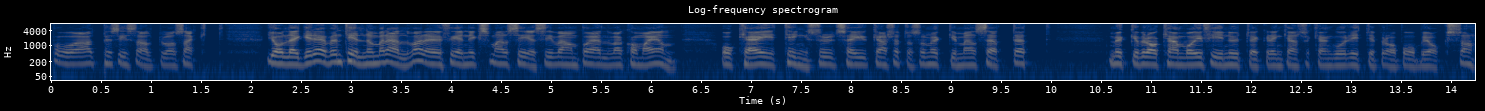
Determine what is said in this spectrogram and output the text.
på allt, precis allt du har sagt. Jag lägger även till nummer 11 där Fenix Marcesi vann på 11,1. Okej, okay, Tingsrud säger kanske inte så mycket men sättet mycket bra kan vara i fin utveckling, kanske kan gå riktigt bra på Åby också.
